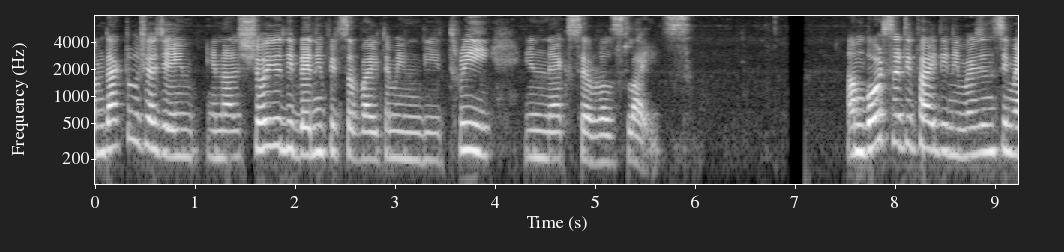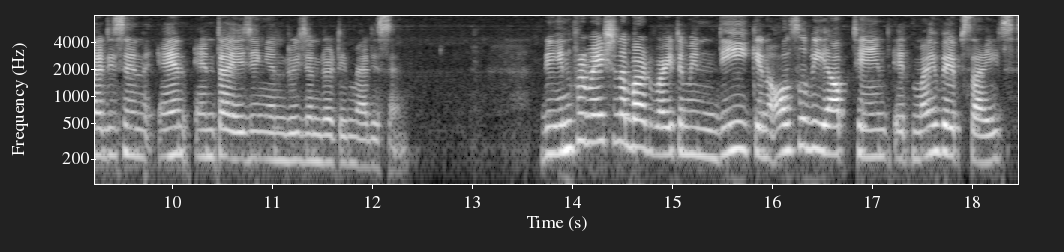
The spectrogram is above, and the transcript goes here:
I'm Dr. Usha Jain and I'll show you the benefits of vitamin D3 in next several slides. I'm board certified in emergency medicine and anti-aging and regenerative medicine. The information about vitamin D can also be obtained at my websites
